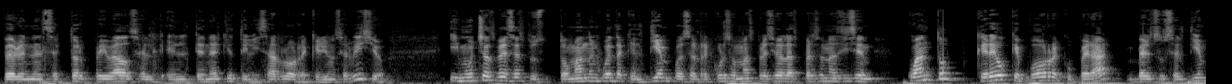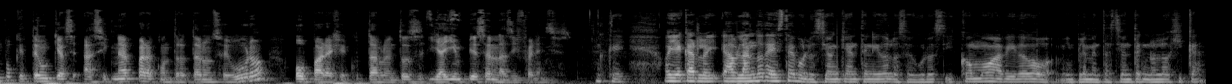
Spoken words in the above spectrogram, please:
pero en el sector privado, sea, el, tener que utilizarlo requería un servicio. Y muchas veces, pues tomando en cuenta que el tiempo es el recurso más preciado de las personas, dicen, ¿cuánto creo que puedo recuperar versus el tiempo que tengo que asignar para contratar un seguro o para ejecutarlo? Entonces, y ahí empiezan las diferencias. Ok. Oye, Carlos, hablando de esta evolución que han tenido los seguros y cómo ha habido implementación tecnológica,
